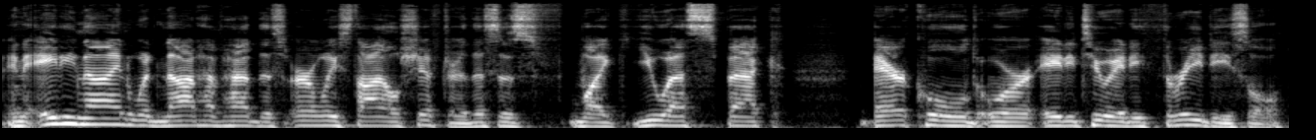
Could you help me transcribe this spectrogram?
An 89 would not have had this early style shifter. This is like US spec air-cooled or 82, 83 diesel.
